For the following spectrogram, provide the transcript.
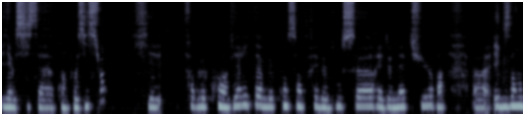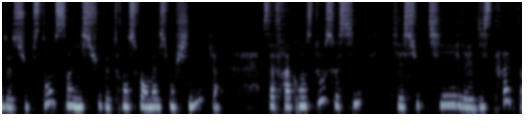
il y a aussi sa composition qui est pour le coup un véritable concentré de douceur et de nature exempt de substances hein, issues de transformations chimiques. Sa fragrance douce aussi, qui est subtile et discrète.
